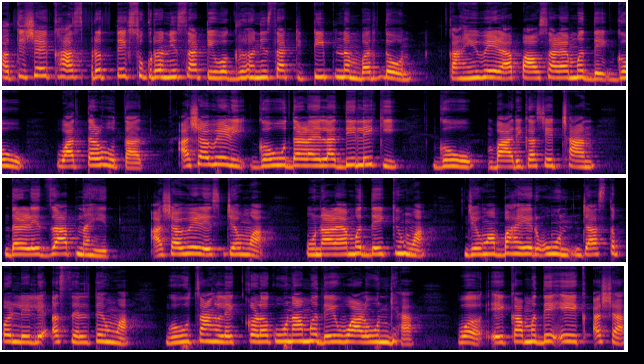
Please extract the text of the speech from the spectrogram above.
अतिशय खास प्रत्येक सुगरणीसाठी व ग्रहणीसाठी टीप नंबर दोन काही वेळा पावसाळ्यामध्ये गहू वातळ होतात. अशा वेळी गहू दळायला दिले की गहू बारीक असे छान दळले जात नाहीत. अशा वेळेस जेव्हा उन्हाळ्यामध्ये किंवा जेव्हा बाहेर ऊन जास्त पडलेले असेल तेव्हा गहू चांगले कडक उन्हामध्ये वाळवून घ्या व एकामध्ये एक अशा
